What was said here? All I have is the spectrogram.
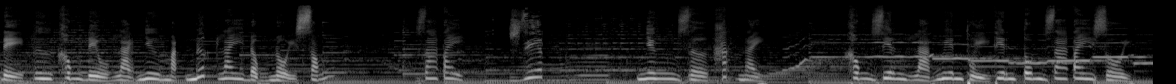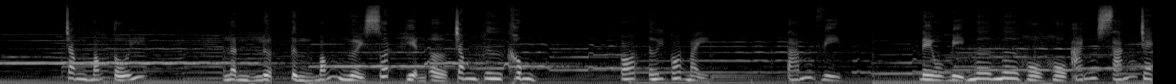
Để tư không đều là như mặt nước lay động nổi sóng. Ra tay, Giết nhưng giờ khắc này, Không riêng là Nguyên Thủy Thiên Tôn ra tay rồi. Trong bóng tối, Lần lượt từng bóng người xuất hiện ở trong hư không. Có tới có bảy, Tám vị, Đều bị mơ mơ hồ hồ ánh sáng che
